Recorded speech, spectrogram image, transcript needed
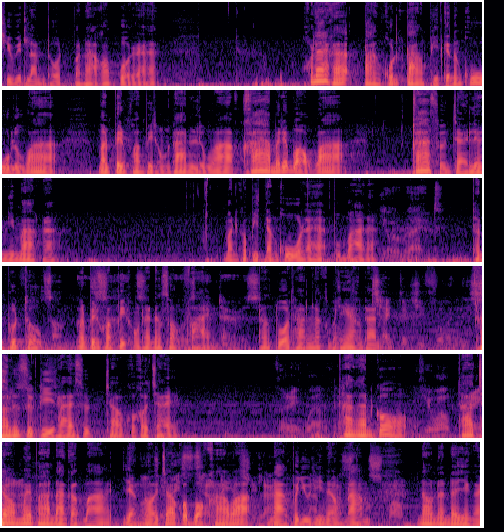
ชีวิตรันทดปัญหาครอบครัวอีกนะฮะข้อแรกฮะต่างคนต่างผิดกันทั้งคู่หรือว่ามันเป็นความผิดของท่านหรือว่าข้าไม่ได้บอกว่าข้าสนใจเรื่องนี้มากนะ มันก็ผิดทั้งคู่แหละฮะผมว่านะ You're right. ท่านพูดถูกมันเป็นความผิดของท่านทั้งสองฝ่าย ทั้งตัวท่านและก็ภรรยาของท่านข้ารู้สึกดีท้ายสุดเจ้าก็เข้าใจ ถ้างั้นก็ถ้าเจ้าไม่พานางกลับมา อย่างน้อยเจ้าก็บอกข้าว่านางไปอยู่ที่หนองน้ำเน่านั้นได้ยังไง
